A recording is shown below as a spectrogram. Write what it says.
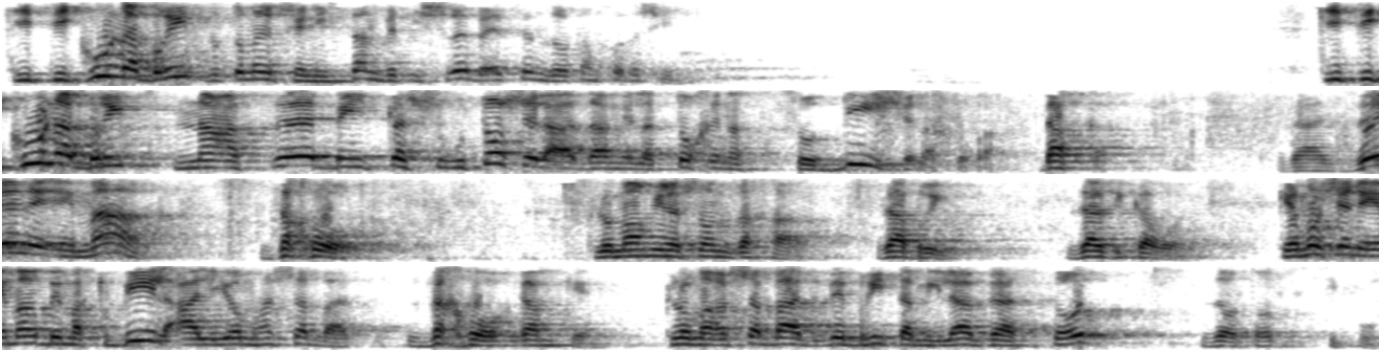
כי תיקון הברית, זאת אומרת שניסן ותשרה בעצם זה אותם חודשים. כי תיקון הברית נעשה בהתקשרותו של האדם אל התוכן הסודי של התורה, דווקא. ועל זה נאמר זכור, כלומר מלשון זכר, זה הברית, זה הזיכרון. כמו שנאמר במקביל על יום השבת, זכור גם כן. כלומר השבת וברית המילה והסוד זה אותו סיפור.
